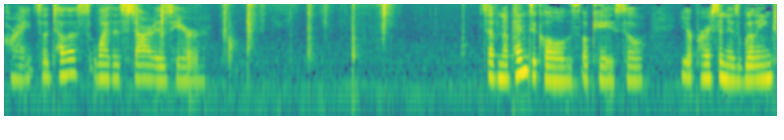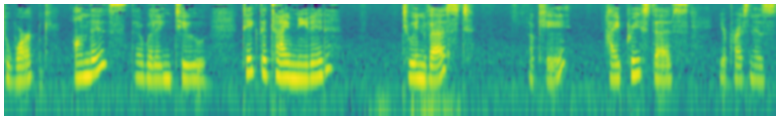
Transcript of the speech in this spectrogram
All right, so tell us why the star is here. Seven of Pentacles. Okay, so your person is willing to work on this. They're willing to take the time needed to invest. Okay high priestess, your person is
